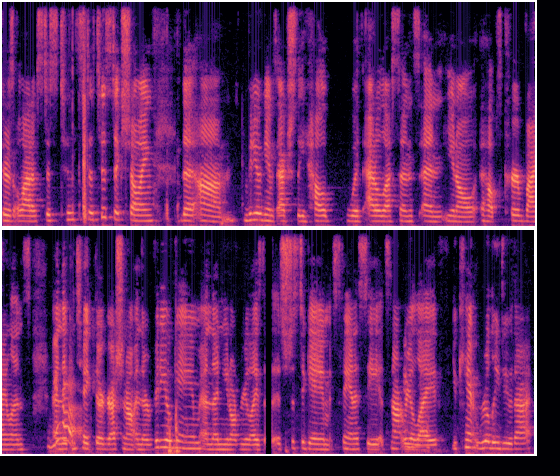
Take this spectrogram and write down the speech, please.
there's a lot of st- statistics showing that um, video games actually help with adolescents and you know it helps curb violence. Yeah. and they can take their aggression out in their video game and then you don't realize that it's just a game it's fantasy it's not real life. You can't really do that.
